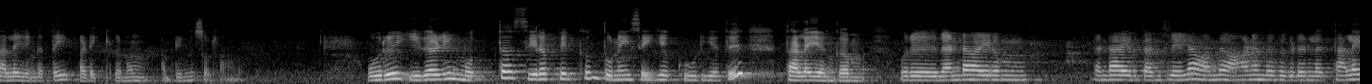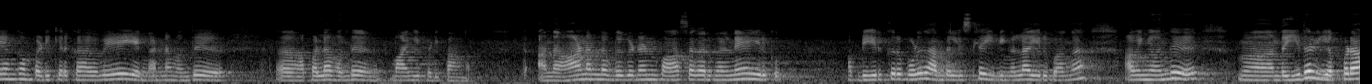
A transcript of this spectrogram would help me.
தலையங்கத்தை படைக்கணும் அப்படின்னு சொல்கிறாங்க ஒரு இதழின் மொத்த சிறப்பிற்கும் துணை செய்யக்கூடியது தலையங்கம். ஒரு ரெண்டாயிரம் ரெண்டாயிரத்து அஞ்சுலலாம் வந்து ஆனந்த விகடனில் தலையங்கம் படிக்கிறதுக்காகவே எங்கள் அண்ணன் வந்து அப்போல்லாம் வந்து வாங்கி படிப்பாங்க. அந்த ஆனந்த விகடன் வாசகர்கள்னே இருக்கும் அப்படி இருக்கிற பொழுது அந்த லிஸ்ட்டில் இவங்கெல்லாம் இருப்பாங்க. அவங்க வந்து அந்த இதழ் எப்படா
